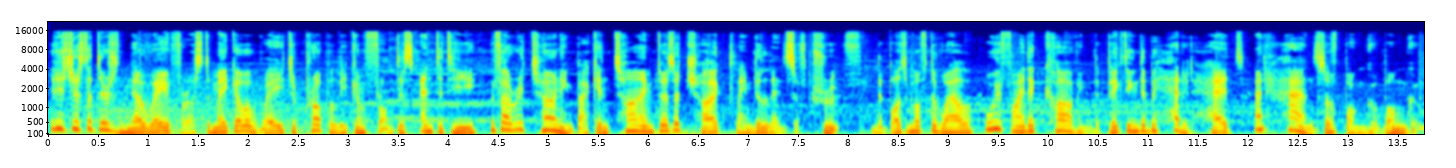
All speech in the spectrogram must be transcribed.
It is just that there's no way for us to make our way to properly confront this entity without returning back in time to as a child claim the lens of truth. In the bottom of the well, we find a carving depicting the beheaded head and hands of Bongo Bongo.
